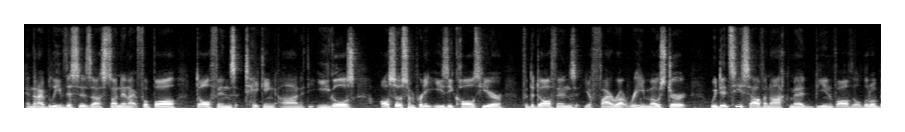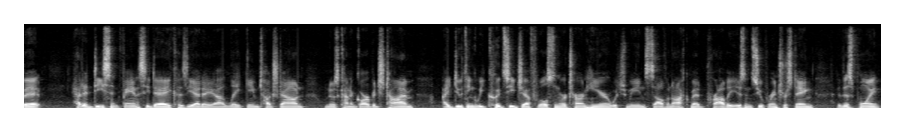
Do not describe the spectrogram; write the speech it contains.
And then I believe this is uh, Sunday Night Football. Dolphins taking on the Eagles. Also, some pretty easy calls here for the Dolphins. You fire up Raheem Mostert. We did see Salvon Ahmed be involved a little bit. Had a decent fantasy day because he had a uh, late game touchdown when it was kind of garbage time. I do think we could see Jeff Wilson return here, which means Salvon Ahmed probably isn't super interesting. At this point,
